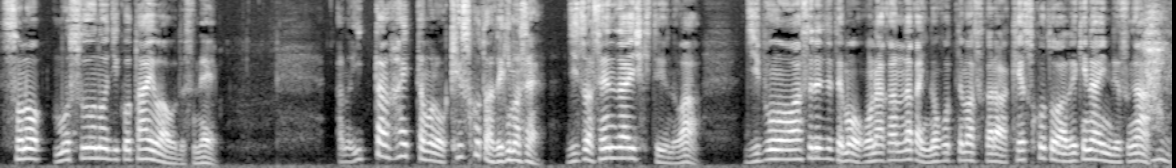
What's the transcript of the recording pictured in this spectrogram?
その無数の自己対話をですね、あの、一旦入ったものを消すことはできません。実は潜在意識というのは、自分を忘れててもお腹の中に残ってますから消すことはできないんですが、はい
